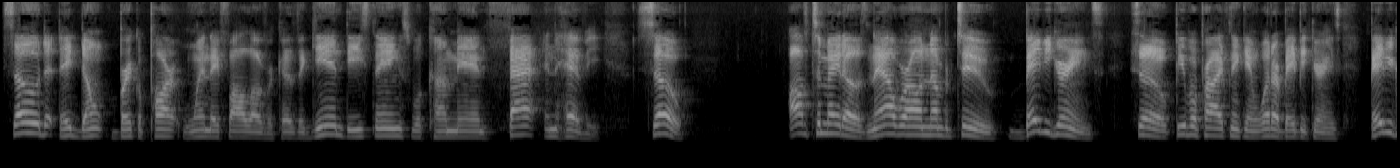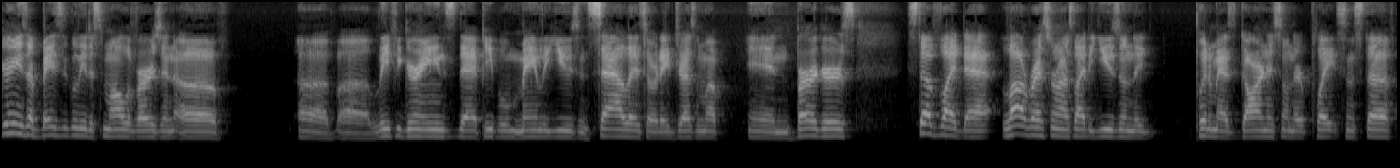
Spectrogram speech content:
so that they don't break apart when they fall over. Because again, these things will come in fat and heavy. So, off tomatoes. Now we're on number two baby greens. So, people are probably thinking, what are baby greens? Baby greens are basically the smaller version of of uh, leafy greens that people mainly use in salads or they dress them up in burgers, stuff like that. A lot of restaurants like to use them to put them as garnish on their plates and stuff.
